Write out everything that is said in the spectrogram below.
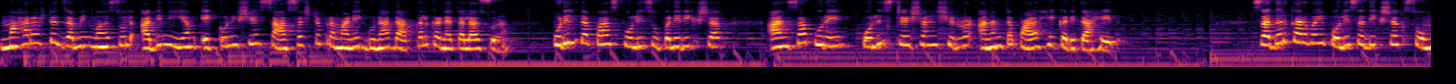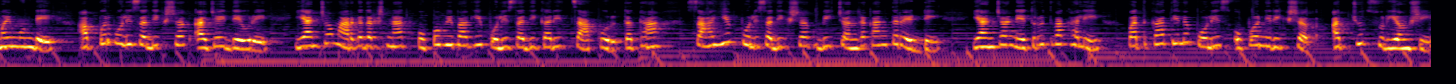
महाराष्ट्र जमीन महसूल अधिनियम एकोणीसशे सहासष्ट प्रमाणे गुन्हा दाखल करण्यात आला असून पुढील तपास पोलीस उपनिरीक्षक आनसापुरे पोलीस स्टेशन शिरूर अनंतपाळ हे करीत आहेत. सदर कारवाई पोलीस अधीक्षक सोमय मुंडे अप्पर पोलीस अधीक्षक अजय देवरे यांच्या मार्गदर्शनात उपविभागीय पोलीस अधिकारी चाकूर तथा सहाय्यक पोलीस अधीक्षक बी. चंद्रकांत रेड्डी यांच्या नेतृत्वाखाली पथकातील पोलीस उपनिरीक्षक अच्युत सूर्यवंशी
